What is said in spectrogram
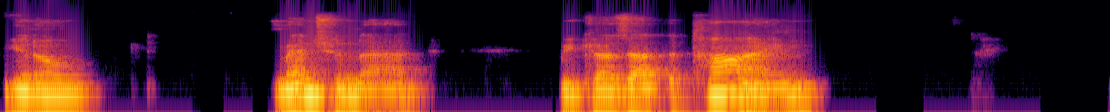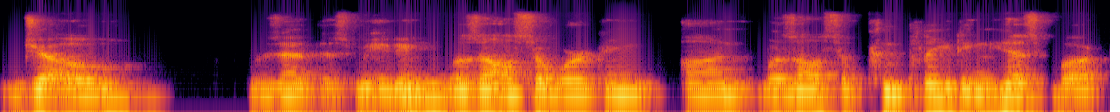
you know, mention that because at the time, Joe, who's at this meeting, was also working on, was also completing his book,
